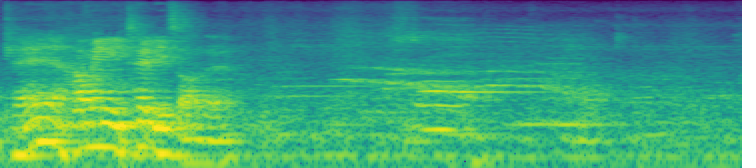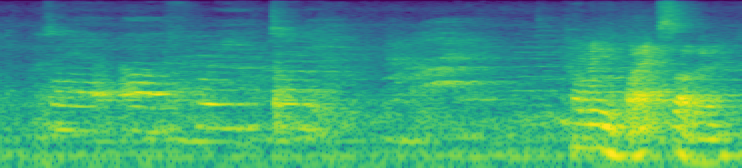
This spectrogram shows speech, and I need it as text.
Okay, how many teddies are there? How many bikes are? There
